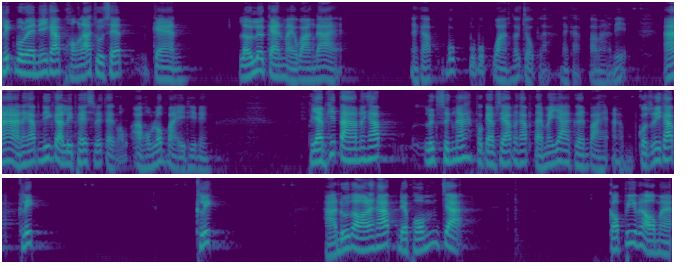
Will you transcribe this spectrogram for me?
คลิกบริเวณนี้ครับของ last to set แกน เราเลือกแกนใหม่วางได้นะครับปุ๊บปุ๊บปุ๊บวางก็จบแล้วนะครับประมาณนี้อ่านะครับนี่การ replace selected อ่าผมลบใหม่อีกทีหนึ่งพยายามคิดตามนะครับ ลึกซึ้งนะโปรแกรม C Sharp นะครับ แต่ไม่ยากเกินไปอ่ากดตรงนี้ครับ คลิก คลิกอ่าดูต่อนะครับ เดี๋ยวผมจะ copy มันออกมา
